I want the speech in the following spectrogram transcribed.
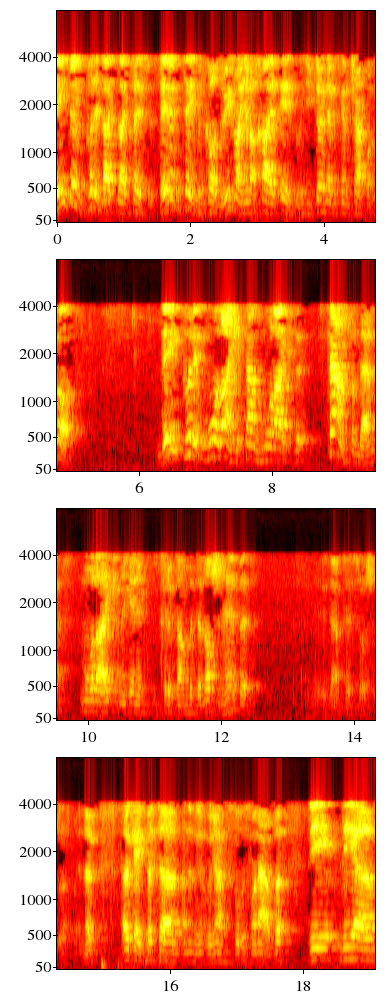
they don't put it like, like Tosfos. They don't say because the reason why you're not chayav is because you don't know if it's going to trap or not. They put it more like, it sounds more like, the, sounds from them, more like, and again, it could have done with the Loshen here, but no. Okay, but um, and then we're, going to have to sort this one out. But the the um,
